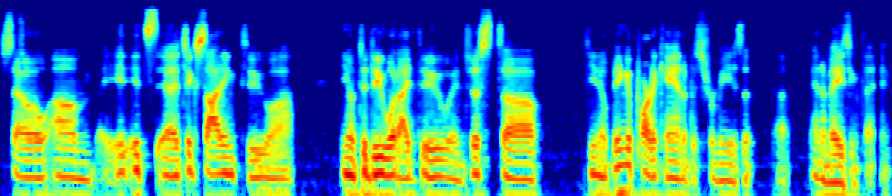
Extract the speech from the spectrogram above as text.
So um, it, it's it's exciting to uh, you know to do what I do, and just uh, you know being a part of cannabis for me is a, a, an amazing thing.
